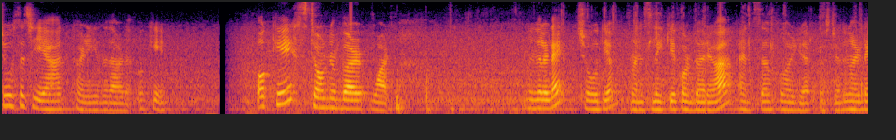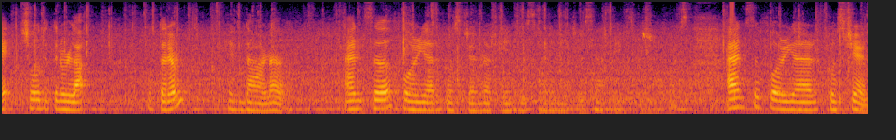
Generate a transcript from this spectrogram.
ചൂസ് ചെയ്യാൻ കഴിയുന്നതാണ്. Okay okay stone number one നിങ്ങളുടെ ചോദ്യം മനസ്സിലേക്ക് കൊണ്ടുവരിക. ആൻസർ ഫോർ യുവർ ക്വസ്റ്റ്യൻ നിങ്ങളുടെ ചോദ്യത്തിനുള്ള ഉത്തരം എന്താണ്? Answer for your question answer for your question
